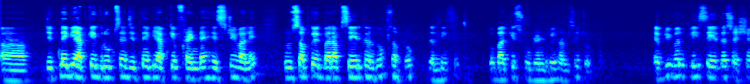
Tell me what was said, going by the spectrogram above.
जितने भी आपके ग्रुप्स हैं, जितने भी आपके फ्रेंड हैं हिस्ट्री वाले, उन सबको एक बार आप शेयर कर दो सब लोग जल्दी से। तो बाकी स्टूडेंट भी हमसे जुड़ पाए everyone please share the session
